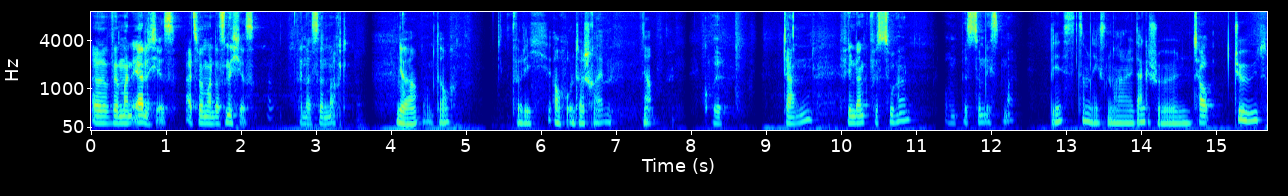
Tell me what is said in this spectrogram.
äh, wenn man ehrlich ist, als wenn man das nicht ist, wenn das Sinn macht. Ja, doch. Würde ich auch unterschreiben. Cool. Dann vielen Dank fürs Zuhören und bis zum nächsten Mal. Bis zum nächsten Mal. Dankeschön. Ciao. Tschüss.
